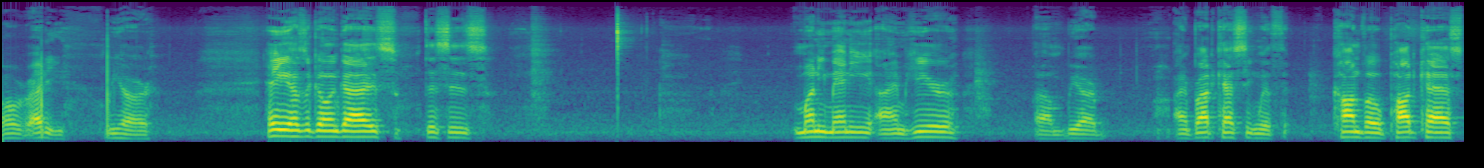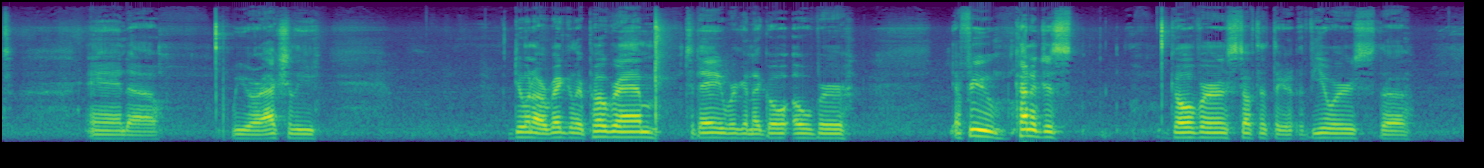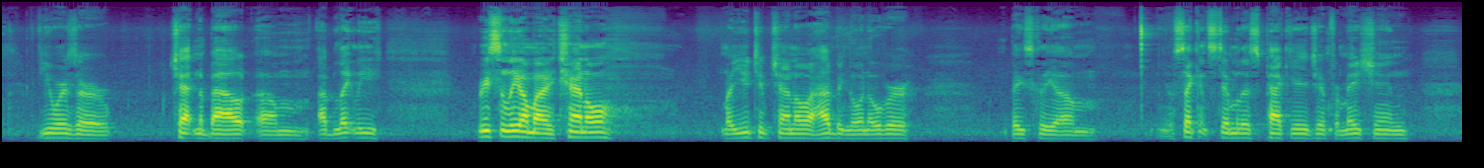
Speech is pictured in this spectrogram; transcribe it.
Alrighty, we are. Hey, how's it going, guys? This is Money Manny. I'm here. Um, we are. I'm broadcasting with Convo Podcast, and uh, we are actually doing our regular program today. We're gonna go over a few, kind of just go over stuff that the viewers, the viewers are chatting about. Um, I've lately, recently on my channel, my YouTube channel, I have been going over basically um, you know, second stimulus package information,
